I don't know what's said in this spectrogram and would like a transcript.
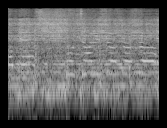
romance Don't try me go.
